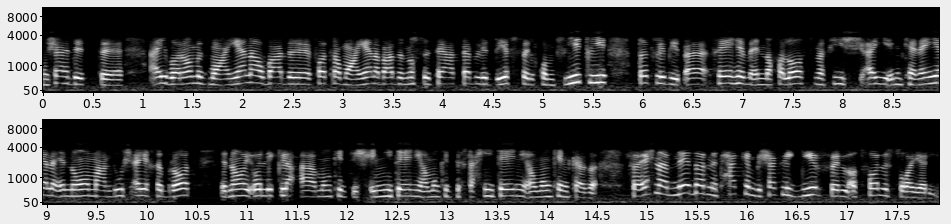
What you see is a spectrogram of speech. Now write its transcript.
مشاهدة أي برامج معينة وبعد فترة معينة بعد نص ساعة التابلت بيفصل كومبليتلي الطفل بيبقى فاهم إن خلاص ما فيش أي إمكانية لأن هو ما عندوش أي خبرات إن هو يقول لك لأ ممكن تشحنيه تاني أو ممكن تفتحيه تاني أو ممكن كذا. فإحنا بنقدر نتحكم بشكل كبير في الأطفال الصغيرين.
